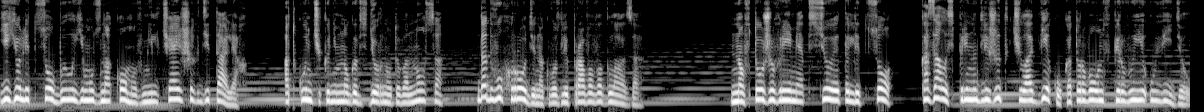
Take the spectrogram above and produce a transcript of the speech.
Ее лицо было ему знакомо в мельчайших деталях, от кончика немного вздернутого носа до двух родинок возле правого глаза. Но в то же время все это лицо, казалось, принадлежит человеку, которого он впервые увидел.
